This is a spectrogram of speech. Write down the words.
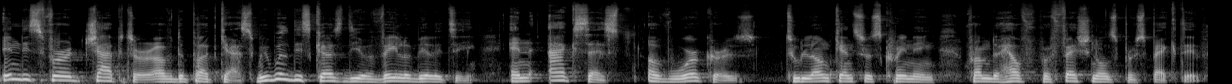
In this third chapter of the podcast, we will discuss the availability and access of workers to lung cancer screening from the health professional's perspective.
